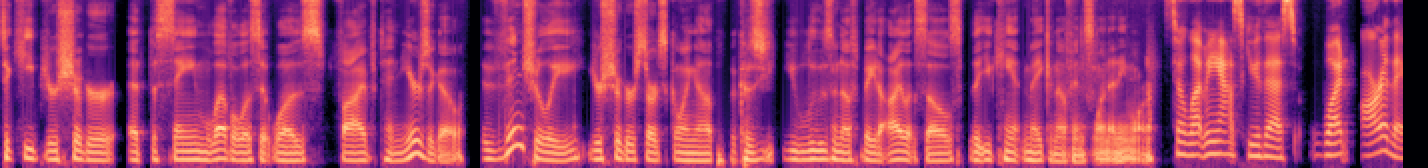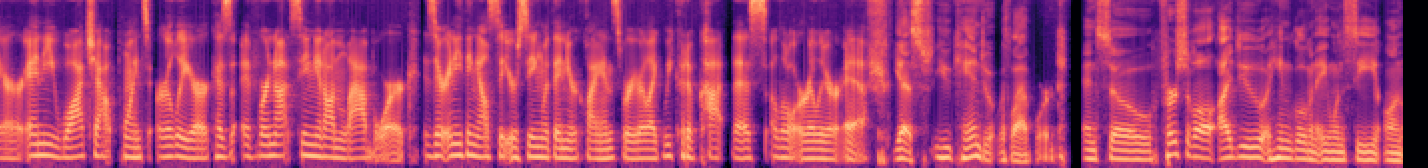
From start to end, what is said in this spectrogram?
to keep your sugar at the same level as it was five, ten years ago. Eventually, your sugar starts going up because you lose enough beta islet cells that you can't make enough insulin anymore. So let me ask you this. What are there any watch out points earlier? Because if we're not seeing it on lab work, is there anything else that you're seeing within your clients where you're like, we could have caught this a little earlier if? Yes, you can do it with lab work. And so, first of all, I do a hemoglobin A1C on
